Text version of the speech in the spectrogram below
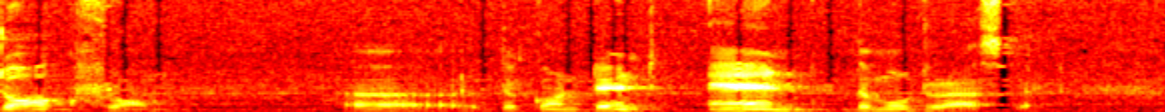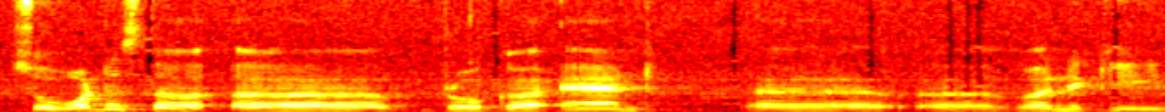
talk from uh, the content and the motor aspect. So what does the uh, Broca and uh, uh, Wernicke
